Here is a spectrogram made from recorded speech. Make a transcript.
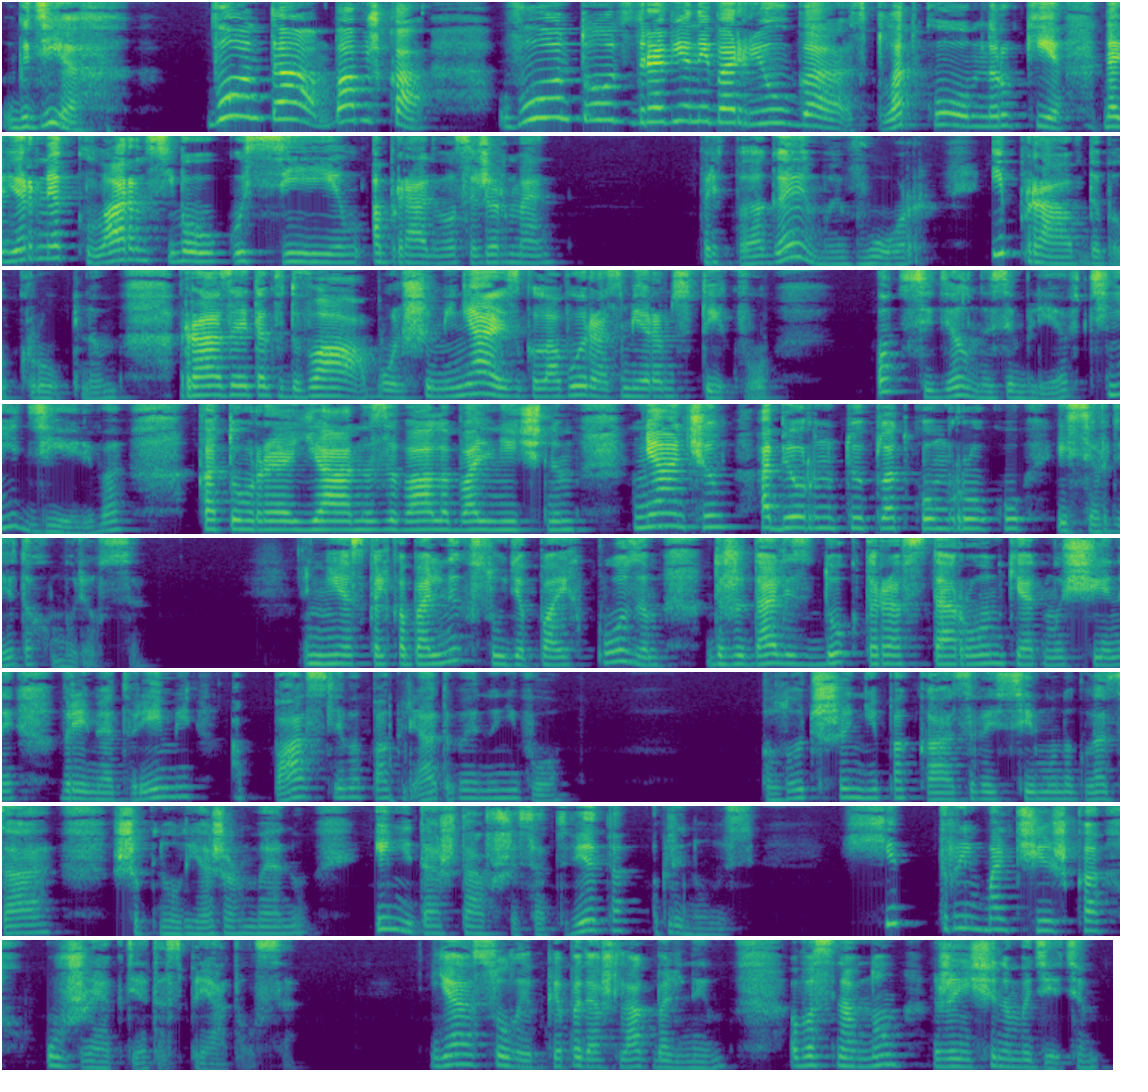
«Где?» «Вон там, бабушка! Вон тот здоровенный ворюга с платком на руке. Наверное, Кларенс его укусил», – обрадовался Жермен. Предполагаемый вор и правда был крупным, раза так в два больше меня и с головой размером с тыкву. Он сидел на земле в тени дерева, которое я называла больничным, нянчил обернутую платком руку и сердито хмурился. Несколько больных, судя по их позам, дожидались доктора в сторонке от мужчины, время от времени опасливо поглядывая на него. «Лучше не показывайся ему на глаза», – шепнул я Жермену, и, не дождавшись ответа, оглянулась. Хитрый мальчишка уже где-то спрятался. Я с улыбкой подошла к больным, в основном женщинам и детям.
